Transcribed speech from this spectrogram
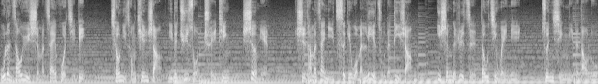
无论遭遇什么灾祸疾病，求你从天上你的居所垂听赦免，使他们在你赐给我们列祖的地上，一生的日子都敬畏你，遵行你的道路。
